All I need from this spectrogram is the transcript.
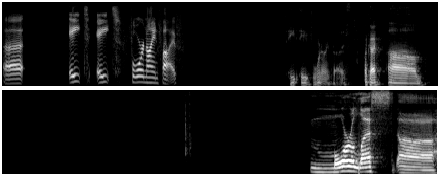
Uh, eight eight four nine five. Eight eight four nine five. Okay. Um. More or less, uh,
